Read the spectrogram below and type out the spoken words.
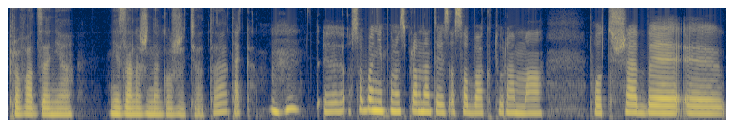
prowadzenia niezależnego życia, tak? Tak. Mhm. Y, Osoba niepełnosprawna to jest osoba, która ma potrzeby y,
